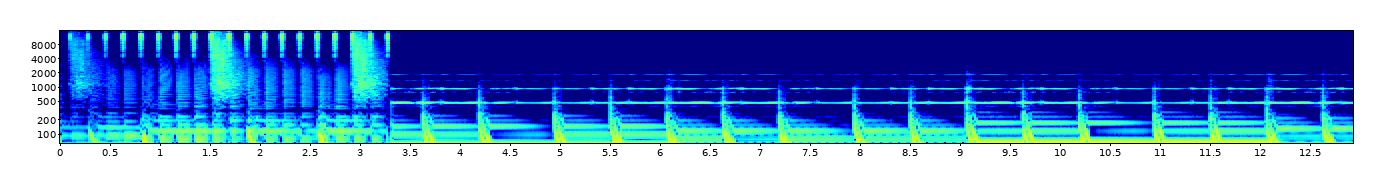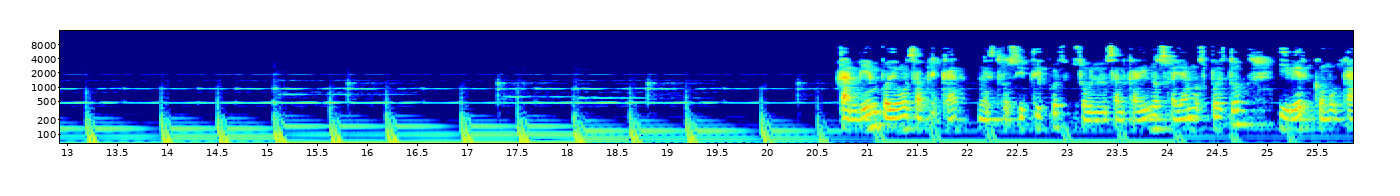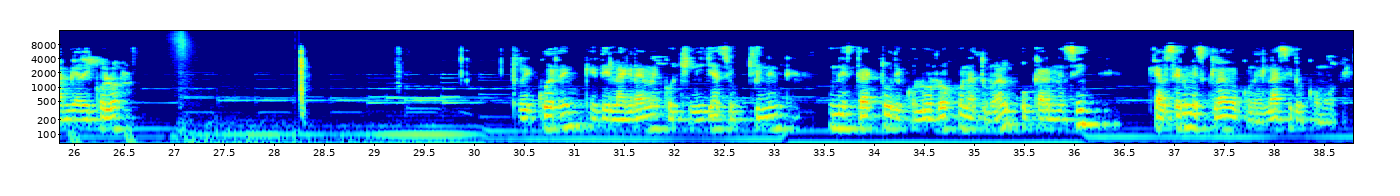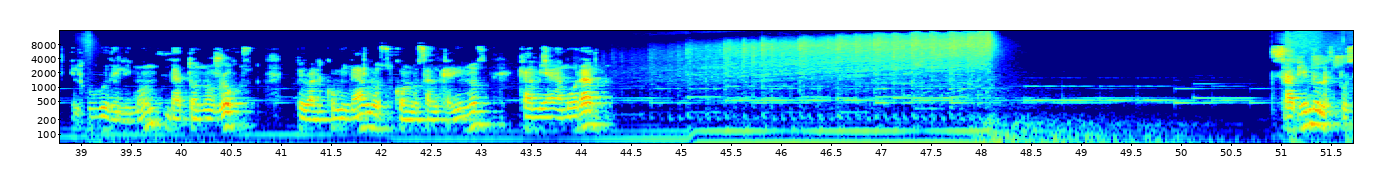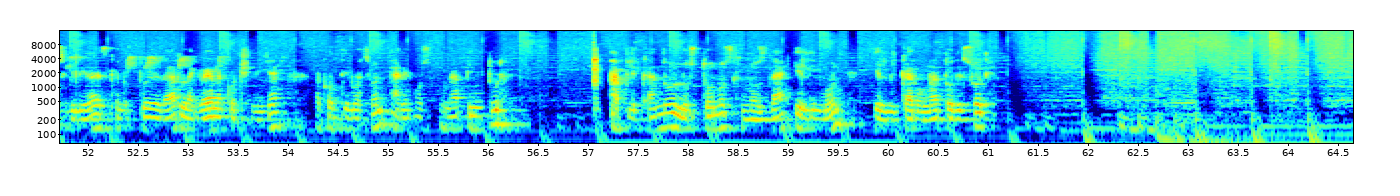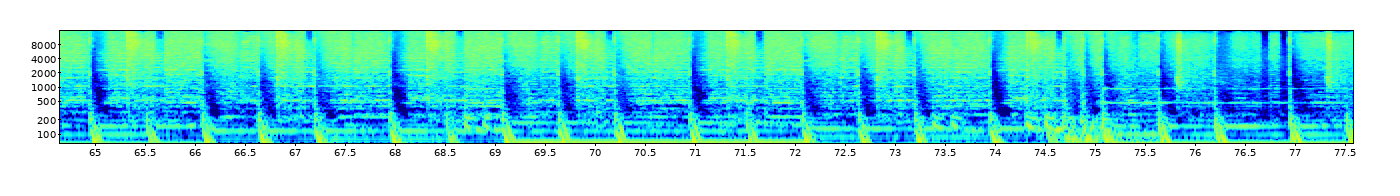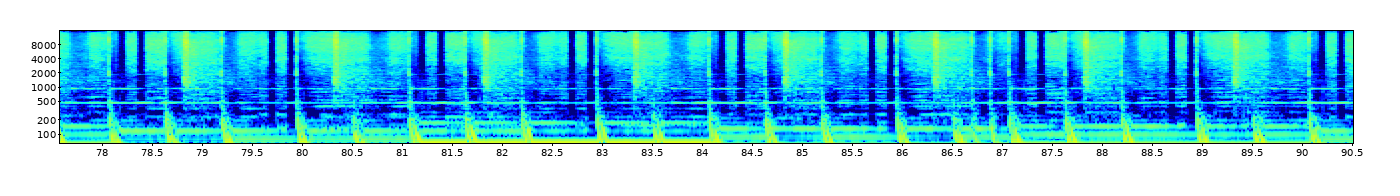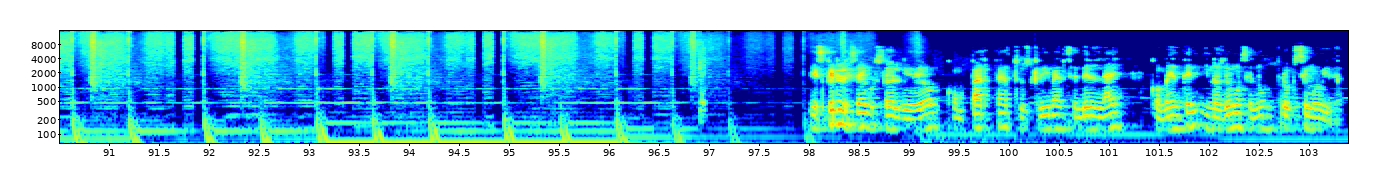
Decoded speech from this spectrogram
También podemos aplicar nuestros cítricos sobre los alcalinos que hayamos puesto y ver cómo cambia de color. Recuerden que de la grana cochinilla se obtienen un extracto de color rojo natural o carmesí, que al ser mezclado con el ácido como el jugo de limón da tonos rojos, pero al combinarlos con los alcalinos cambia a morado. Sabiendo las posibilidades que nos puede dar la grana cochinilla, a continuación haremos una pintura aplicando los tonos que nos da el limón y el bicarbonato de sodio. Espero les haya gustado el video, compartan, suscríbanse, denle like, comenten y nos vemos en un próximo video.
